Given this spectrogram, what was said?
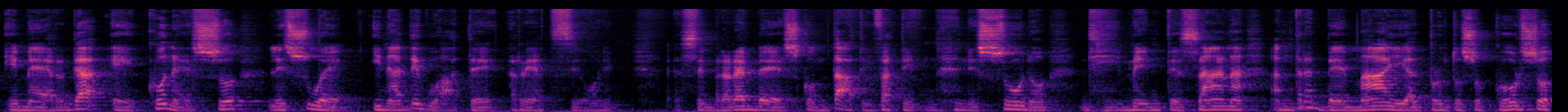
emerga e con esso le sue inadeguate reazioni sembrerebbe scontato, infatti nessuno di mente sana andrebbe mai al pronto soccorso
